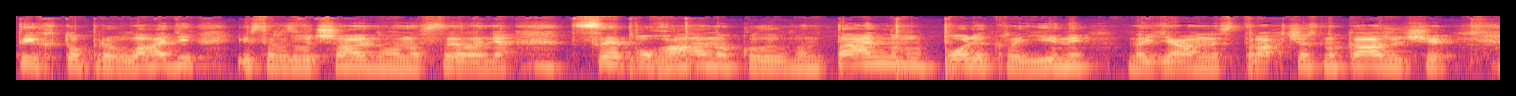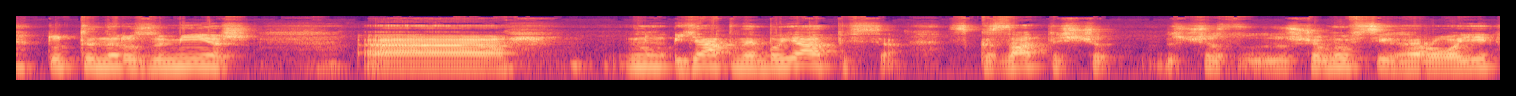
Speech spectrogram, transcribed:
тих, хто при владі, і серед звичайного населення. Це погано, коли в ментальному полі країни наявний страх. Чесно кажучи, тут ти не розумієш. Е, ну, як не боятися сказати, що, що, що ми всі герої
